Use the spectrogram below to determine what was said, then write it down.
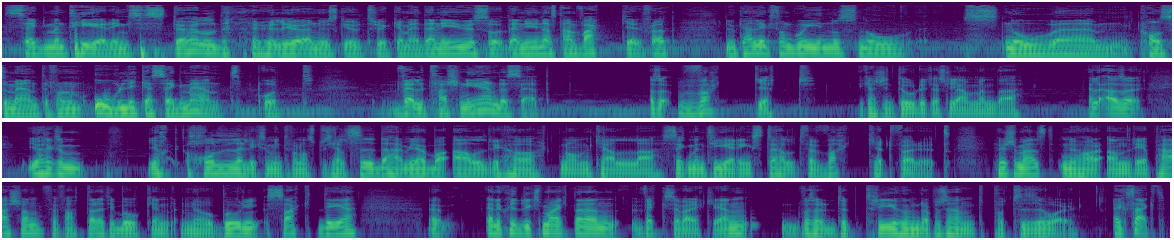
segmenteringsstölden, hur jag nu ska uttrycka mig, den är ju, så, den är ju nästan vacker för att du kan liksom gå in och sno, sno ehm, konsumenter från olika segment på ett väldigt fascinerande sätt. Alltså vackert är kanske inte ordet jag skulle använda. Eller alltså, jag liksom jag håller liksom inte på någon speciell sida här men jag har bara aldrig hört någon kalla segmenteringsstöld för vackert förut. Hur som helst, nu har André Persson, författare till boken No Bull, sagt det. Ehm, Energidrycksmarknaden växer verkligen. Vad sa du, typ 300 procent på tio år? Exakt.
